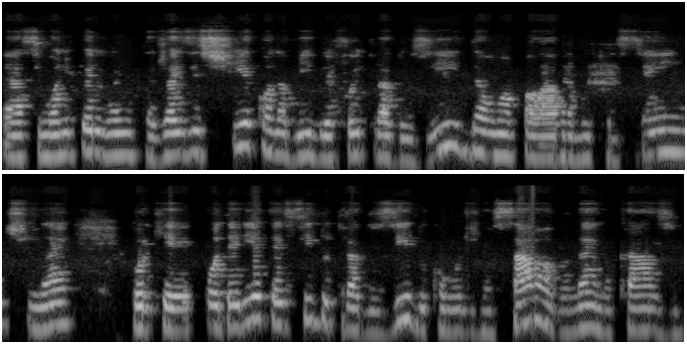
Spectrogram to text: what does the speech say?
a Simone pergunta: já existia quando a Bíblia foi traduzida uma palavra muito recente, né? Porque poderia ter sido traduzido como dinossauro, né? No caso,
